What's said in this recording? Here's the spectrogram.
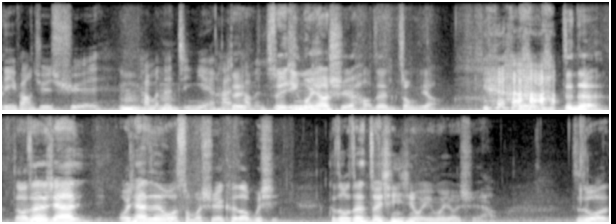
地方去学嗯，他们的嗯经验和他们。所以英文要学好，这很重要。对，真的，我真的现在，我现在真的我什么学科都不行，可是我真的最庆幸我英文有学好，这是我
